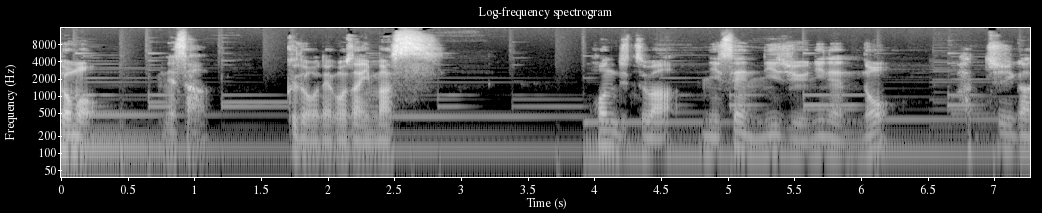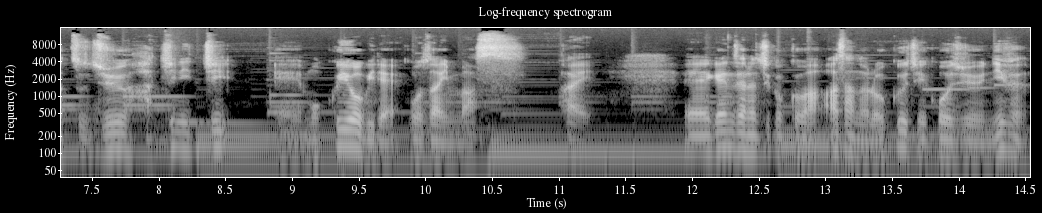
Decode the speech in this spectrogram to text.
どうも、皆さん、工藤でございます。本日は2022年の8月18日、えー木曜日でございます。はい。えー現在の時刻は朝の6時52分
